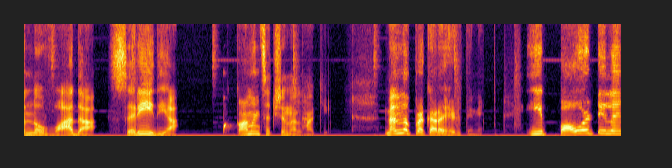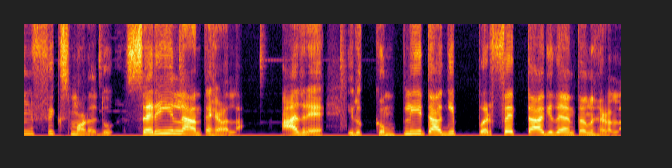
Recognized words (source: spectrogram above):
ಅನ್ನೋ ವಾದ ಸರಿ ಇದೆಯಾ? ಕಾಮೆಂಟ್ ಸೆಕ್ಷನಲ್ಲಿ ಹಾಕಿ. ನನ್ನ ಪ್ರಕಾರ ಹೇಳ್ತೀನಿ ಈ ಪಾವರ್ಟಿ ಲೈನ್ ಫಿಕ್ಸ್ ಮಾಡೋದು ಸರಿ ಇಲ್ಲ ಅಂತ ಹೇಳಲ್ಲ. ಆದರೆ ಇದು ಕಂಪ್ಲೀಟ್ ಆಗಿ ಪರ್ಫೆಕ್ಟ್ ಆಗಿದೆ ಅಂತಲೂ ಹೇಳಲ್ಲ.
